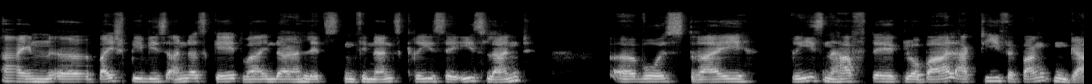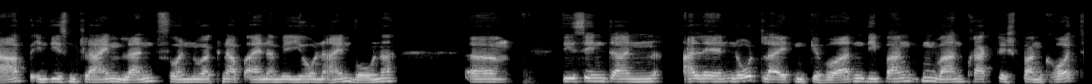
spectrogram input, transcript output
ein äh, Beispiel, wie es anders geht, war in der letzten Finanzkrise Island, äh, wo es drei riesenhafte global aktive Banken gab in diesem kleinen Land von nur knapp einer Million Einwohner. Ähm, die sind dann alle notleidend geworden. Die Banken waren praktisch bankrott.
